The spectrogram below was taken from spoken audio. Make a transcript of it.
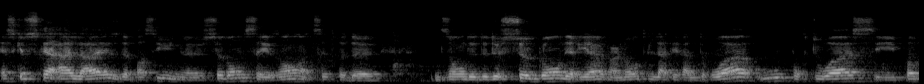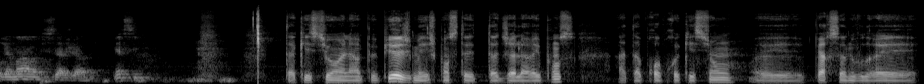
est-ce que tu serais à l'aise de passer une seconde saison en titre de disons, de, de, second derrière un autre latéral droit ou pour toi, c'est pas vraiment envisageable? Merci. Ta question, elle est un peu piège, mais je pense que tu as déjà la réponse à ta propre question. personne ne voudrait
